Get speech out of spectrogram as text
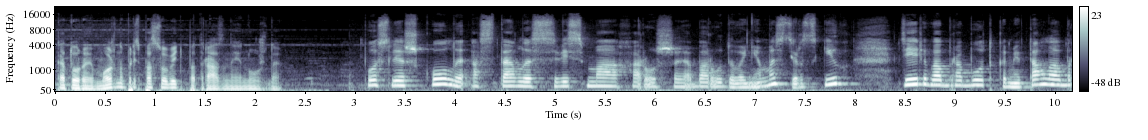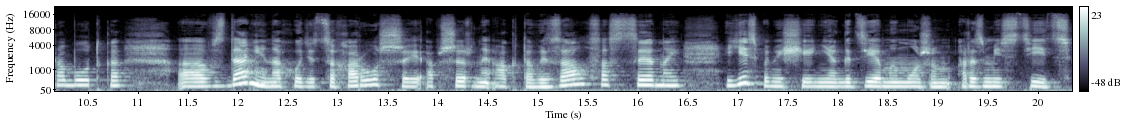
которые можно приспособить под разные нужды. После школы осталось весьма хорошее оборудование мастерских, деревообработка, металлообработка. Э, в здании находится хороший обширный актовый зал со сценой. Есть помещение, где мы можем разместить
